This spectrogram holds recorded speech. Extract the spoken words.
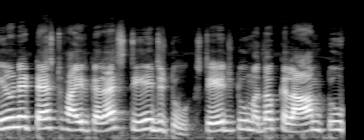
इन्होंने टेस्ट फ़ाइल करा है स्टेज टू स्टेज टू मतलब कलाम टू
